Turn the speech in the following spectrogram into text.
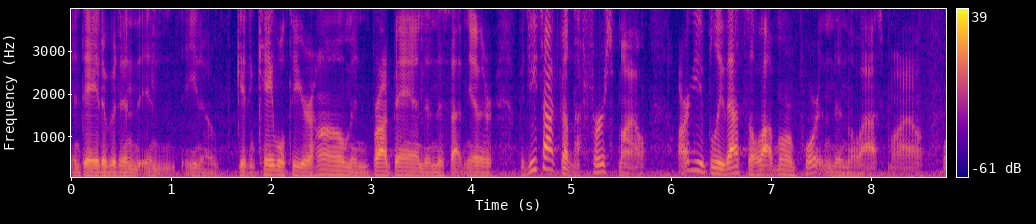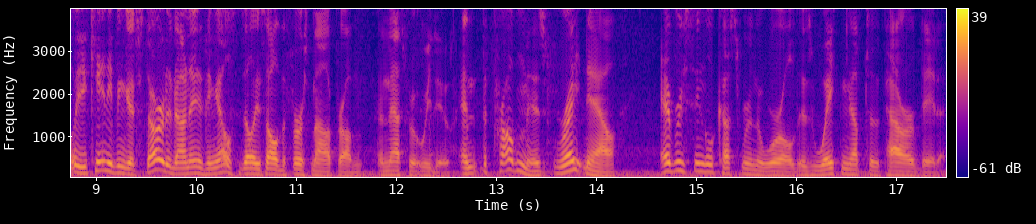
in data, but in, in, you know, getting cable to your home and broadband and this, that, and the other. But you talked about the first mile. Arguably that's a lot more important than the last mile. Well, you can't even get started on anything else until you solve the first mile problem, and that's what we do. And the problem is, right now, every single customer in the world is waking up to the power of data.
